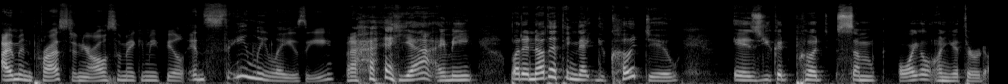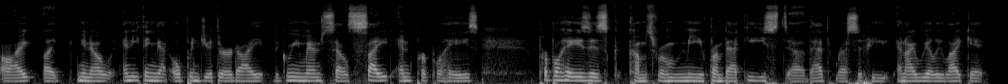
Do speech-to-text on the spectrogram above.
I'm impressed, and you're also making me feel insanely lazy. yeah, I mean, but another thing that you could do is you could put some oil on your third eye, like, you know, anything that opens your third eye. The Green Man sells sight and purple haze. Purple haze is comes from me from back east, uh, that recipe, and I really like it.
